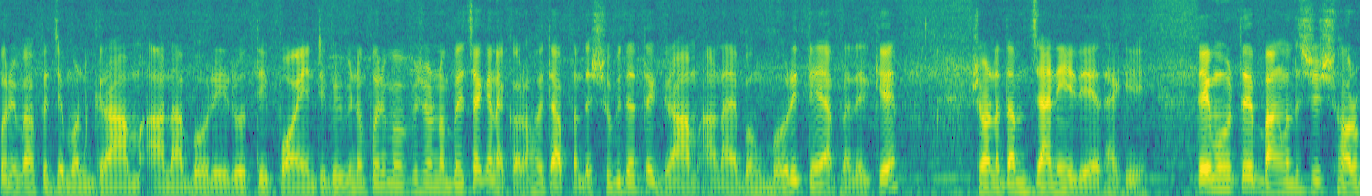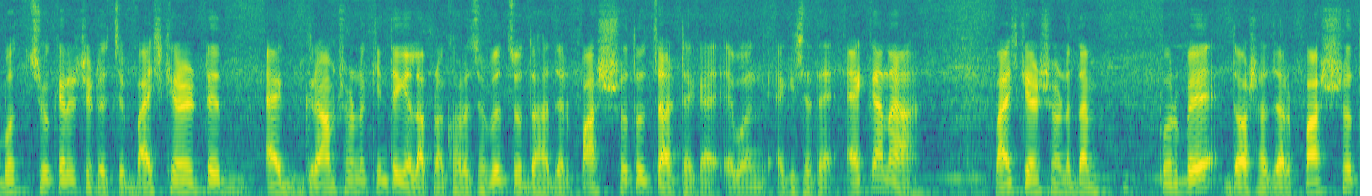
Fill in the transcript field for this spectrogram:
পরিমাপে যেমন গ্রাম, আনা, বড়ি রতি পয়েন্ট বিভিন্ন পরিমাপে স্বর্ণ বেচা কেনা করা হয়, তো আপনাদের সুবিধার্থে গ্রাম, আনা এবং বড়িতে আপনাদেরকে স্বর্ণের দাম জানিয়ে দিয়ে থাকি। তো এই মুহূর্তে বাংলাদেশের সর্বোচ্চ ক্যারেট সেটা হচ্ছে বাইশ ক্যারেটের এক গ্রাম স্বর্ণ কিনতে গেলে আপনার খরচ হবে চোদ্দ হাজার পাঁচশত চার টাকা এবং একই সাথে এক আনা বাইশ ক্যারেট স্বর্ণের দাম পড়বে দশ হাজার পাঁচশত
